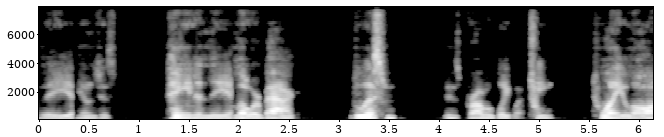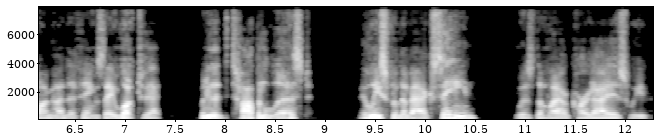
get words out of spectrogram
the, you know, just pain in the lower back. The list is probably what, 20, 20 long on the things they looked at. But at the top of the list, at least for the vaccine, was the myocarditis we've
